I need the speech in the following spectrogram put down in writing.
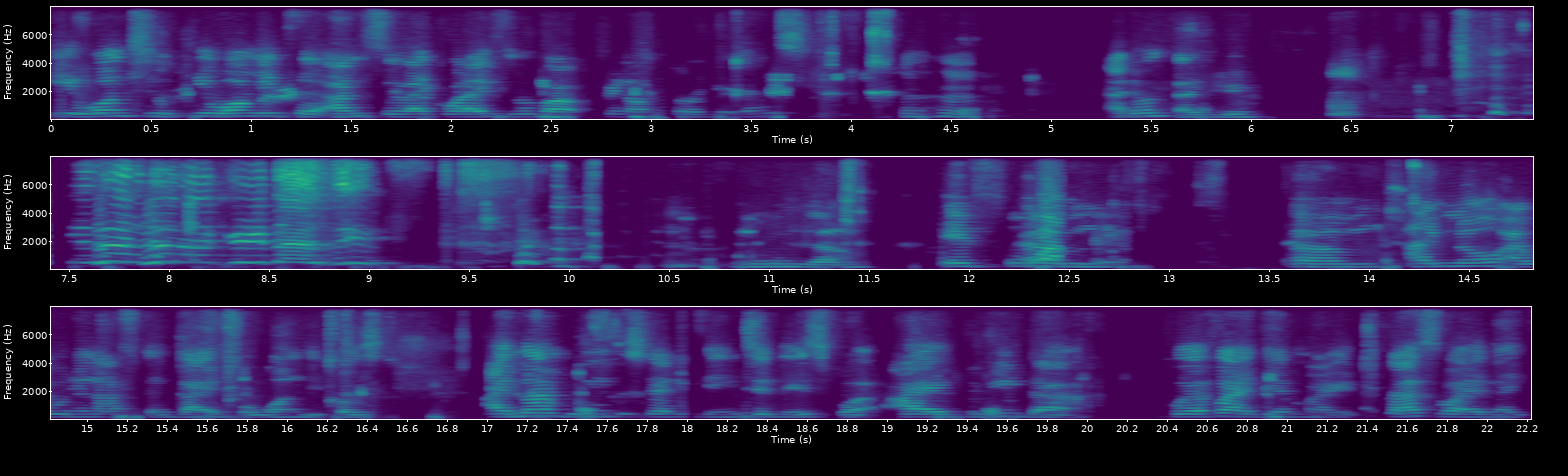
You want to you want me to answer like what I feel about prenatal units? Mhm. I don't agree. Don't, agree, it. If um um I know I wouldn't ask a guy for one because I'm willing to spend anything into this, but I believe that whoever I get married, that's why like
